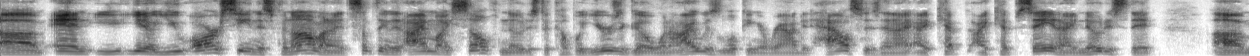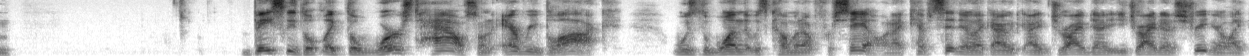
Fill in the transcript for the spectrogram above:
um, and you, you know you are seeing this phenomenon it's something that i myself noticed a couple years ago when i was looking around at houses and I, I, kept i kept saying i noticed that um, basically the like the worst house on every block was the one that was coming up for sale. And I kept sitting there like I would I drive down, you drive down the street and you're like,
